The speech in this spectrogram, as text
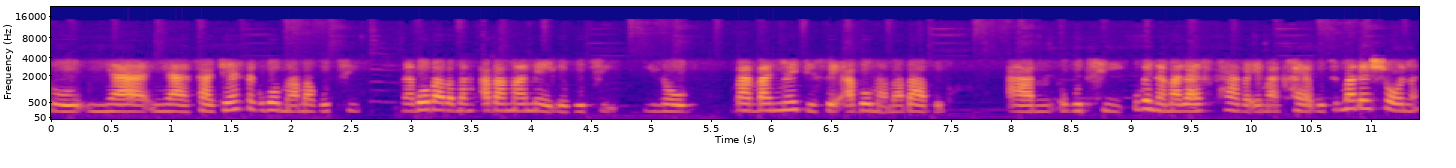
So ngiyasuggesta kubomama ukuthi nabo baba abamamele ukuthi you know bancedise abomama babo um ukuthi kube nama-life cover emakhaya ukuthi uma beshona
